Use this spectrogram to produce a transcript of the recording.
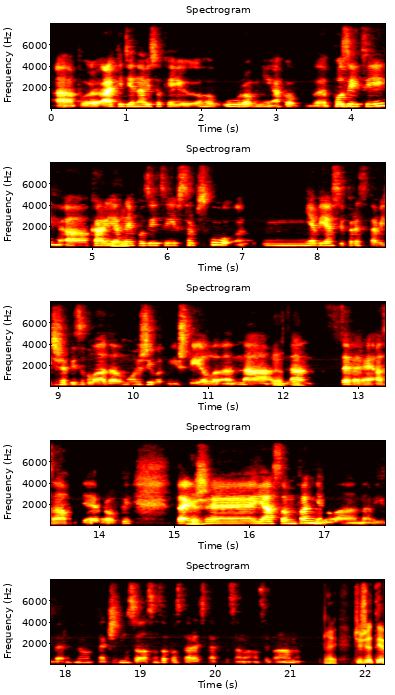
a aj keď je na vysokej uh, úrovni ako uh, pozícii, kariérnej mm-hmm. pozícii v Srbsku, neviem si predstaviť, že by zvládal môj životný štýl na, na severe a západe Európy. Takže ja som fakt nemala na výber. No, takže musela som sa postarať takto sama o seba, áno. Hej. Čiže tie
